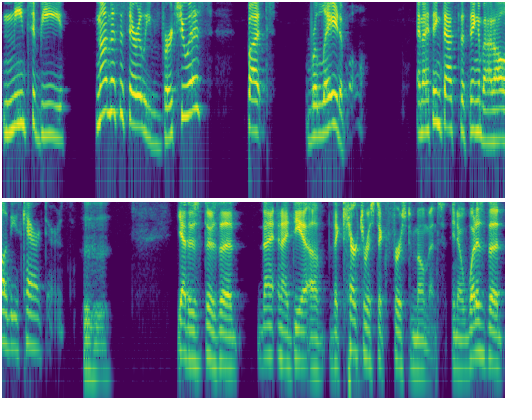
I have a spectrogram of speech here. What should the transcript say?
need to be not necessarily virtuous, but relatable. And I think that's the thing about all of these characters. Mm-hmm. Yeah, there's there's a an idea of the characteristic first moment. You know, what is the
